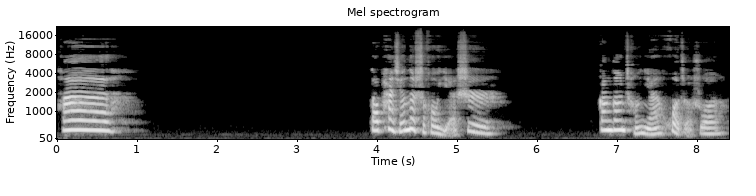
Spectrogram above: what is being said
他到判刑的时候也是刚刚成年，或者说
